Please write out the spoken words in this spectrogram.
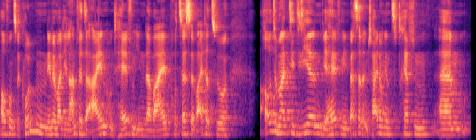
auf unsere Kunden, nehmen wir mal die Landwirte ein und helfen ihnen dabei, Prozesse weiter zu automatisieren. Wir helfen ihnen, bessere Entscheidungen zu treffen. Ähm,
